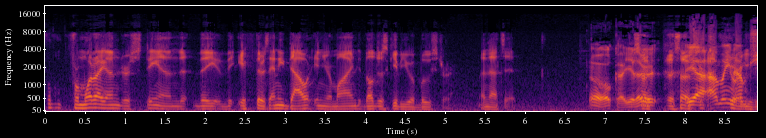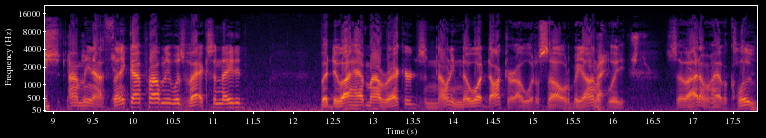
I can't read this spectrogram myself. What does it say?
From, from what I understand, they, the, if there's any doubt in your mind, they'll just give you a booster, and that's it. Oh, okay. Yeah, So- so yeah. I mean, I'm. can- I mean, I think I probably was vaccinated, but do I have my records? And I don't even know what doctor I would have saw. To be honest Right. with you, so I don't have a clue.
